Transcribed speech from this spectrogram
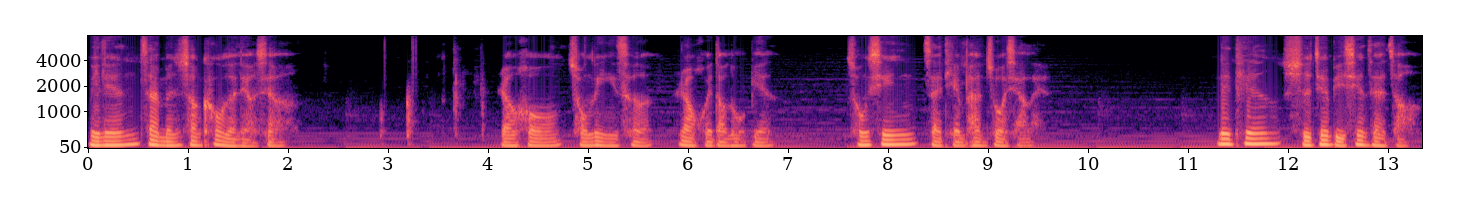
米莲在门上扣了两下，然后从另一侧绕回到路边，重新在田畔坐下来。那天时间比现在早，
